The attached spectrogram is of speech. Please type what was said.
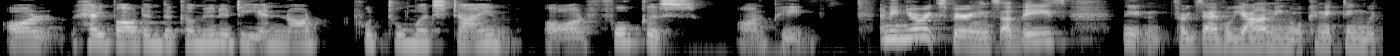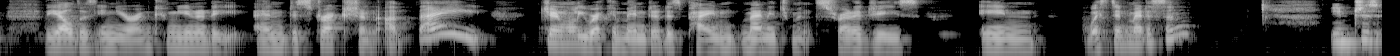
or help out in the community and not put too much time or focus on pain. And in your experience, are these, for example, yarning or connecting with the elders in your own community and distraction, are they generally recommended as pain management strategies in Western medicine? Interest,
